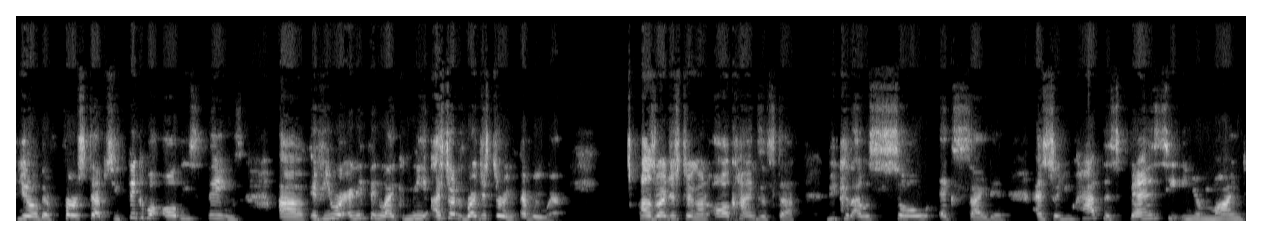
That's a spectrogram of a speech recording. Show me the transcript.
you know, their first steps. You think about all these things. Uh, if you were anything like me, I started registering everywhere. I was registering on all kinds of stuff because I was so excited. And so you have this fantasy in your mind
